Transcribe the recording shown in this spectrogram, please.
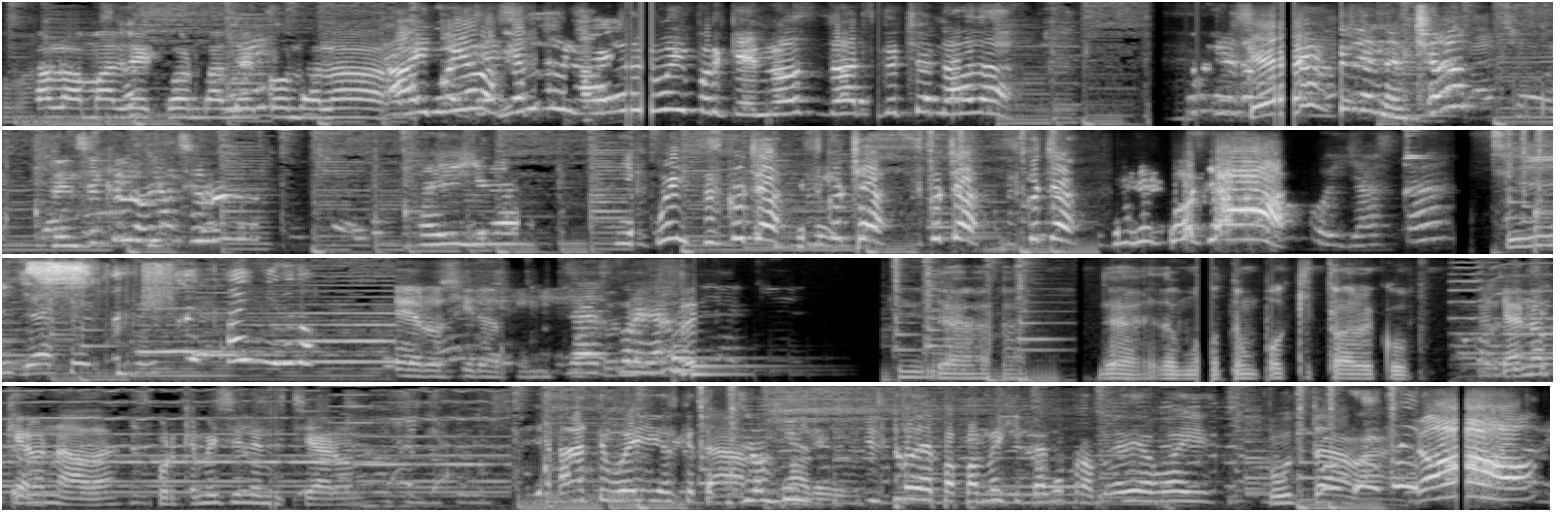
Dala, malecón, malecón, dala. Ay, voy a bajarle a él, güey, porque no, no escucho nada. ¿Qué? En el chat. Pensé que lo habían cerrado. Ahí ya. Güey, se escucha, se escucha, se escucha, se escucha. ¡Se escucha! Pues ya está. Sí, ya sé. Pero sí, ¿Sabes por ejemplo? Ya, ya, le monté un poquito al cup. Ya no quiero nada. ¿Por qué me silenciaron? Ah, tú, güey, es que te Ah, pusieron filtro de papá mexicano promedio, güey. Puta madre. ¡No!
